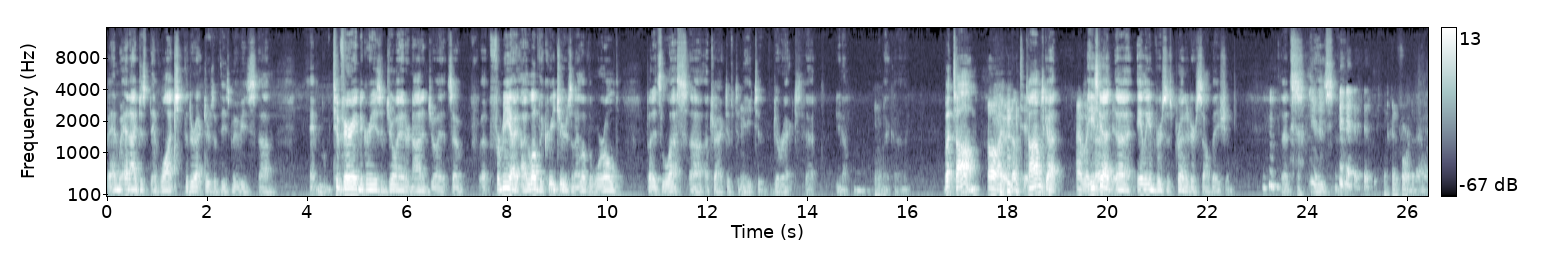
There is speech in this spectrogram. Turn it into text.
and and I just have watched the directors of these movies um, to varying degrees enjoy it or not enjoy it. So uh, for me, I, I love the creatures and I love the world, but it's less uh, attractive to me to direct that, you know, Mhm. that kind of thing. But Tom, oh, I would love to. Tom's got I would He's love got to. uh, Alien versus Predator Salvation. That's his. Looking forward to that one.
